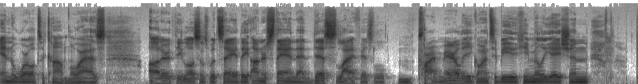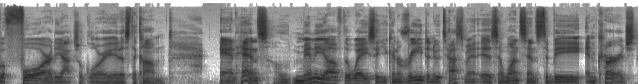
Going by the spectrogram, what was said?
in the world to come. Or as other theologians would say, they understand that this life is primarily going to be humiliation before the actual glory it is to come. And hence, many of the ways that you can read the New Testament is, in one sense, to be encouraged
